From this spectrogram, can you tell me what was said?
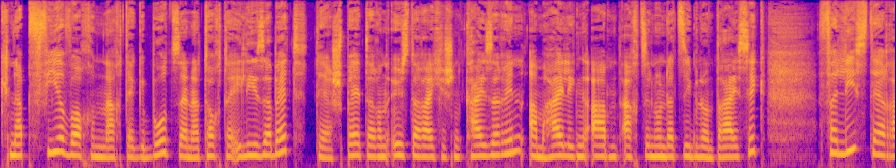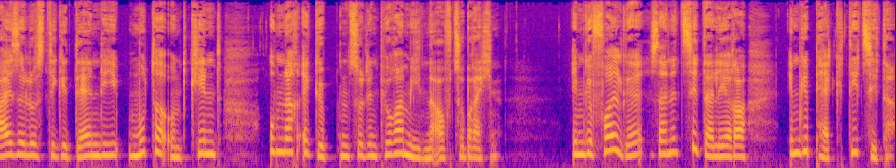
Knapp vier Wochen nach der Geburt seiner Tochter Elisabeth, der späteren österreichischen Kaiserin, am Heiligen Abend 1837, verließ der reiselustige Dandy Mutter und Kind, um nach Ägypten zu den Pyramiden aufzubrechen. Im Gefolge seine Zitterlehrer, im Gepäck die Zither.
